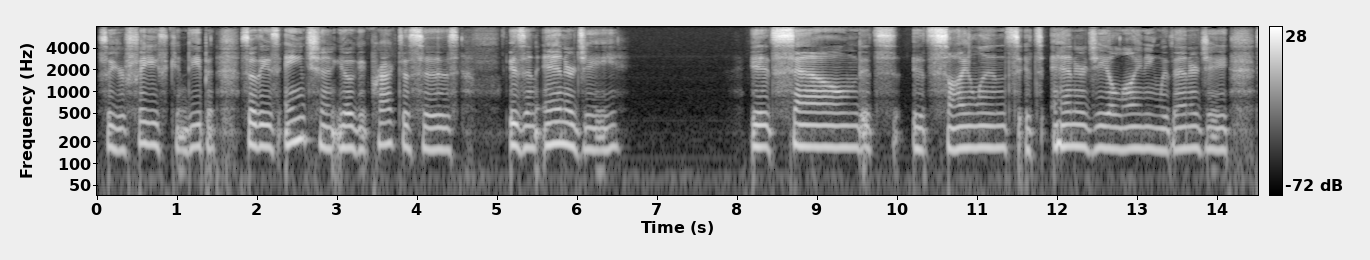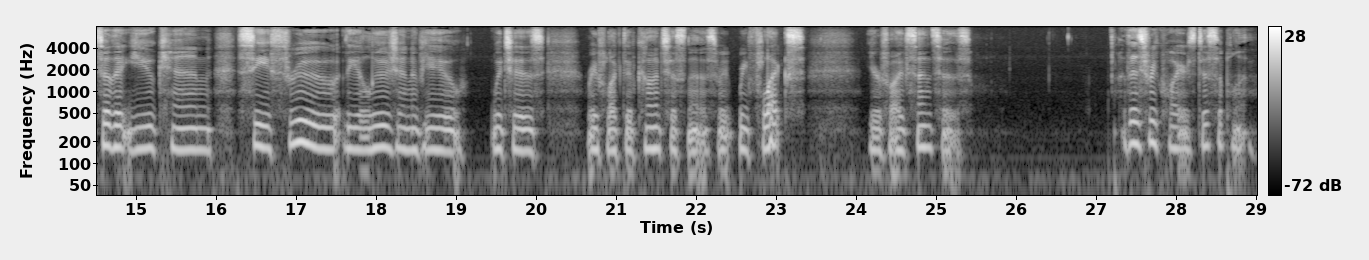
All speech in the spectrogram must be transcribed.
so your faith can deepen. So these ancient yogic practices is an energy. It's sound, it's it's silence, it's energy aligning with energy so that you can see through the illusion of you, which is reflective consciousness, re- reflects your five senses. This requires discipline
